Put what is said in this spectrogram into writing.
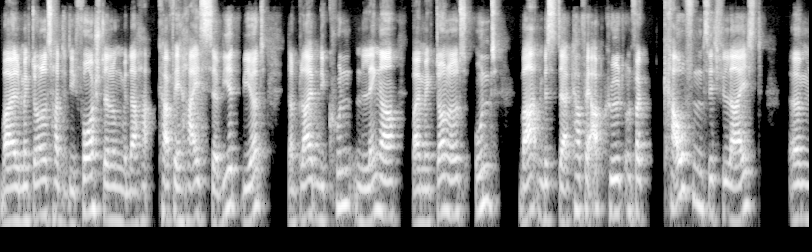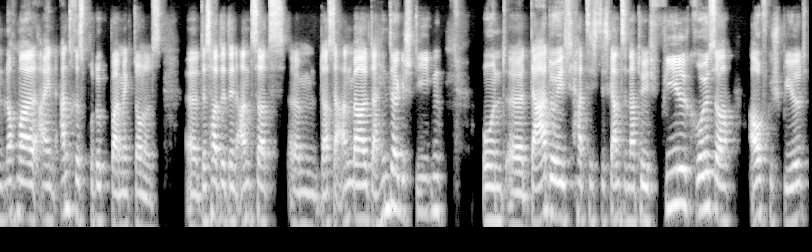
weil McDonald's hatte die Vorstellung, wenn der Kaffee heiß serviert wird, dann bleiben die Kunden länger bei McDonald's und warten, bis der Kaffee abkühlt und verkaufen sich vielleicht ähm, nochmal ein anderes Produkt bei McDonald's. Äh, das hatte den Ansatz, ähm, dass der Anwalt dahinter gestiegen und äh, dadurch hat sich das Ganze natürlich viel größer aufgespielt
